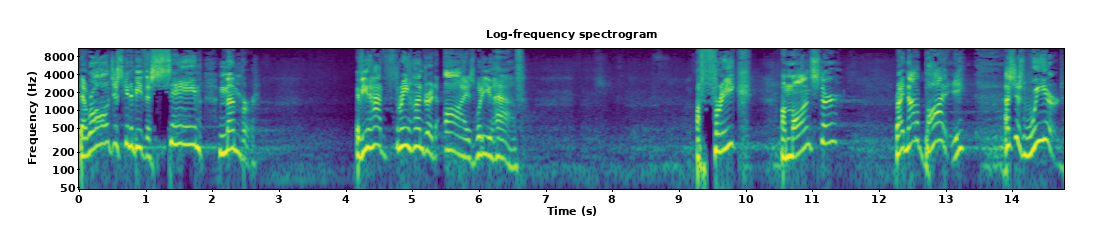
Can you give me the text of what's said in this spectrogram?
that we're all just going to be the same member. If you had 300 eyes, what do you have? A freak? A monster? Right? Not a body. That's just weird.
